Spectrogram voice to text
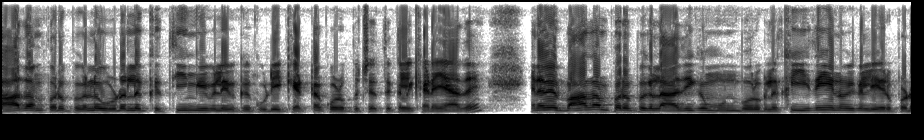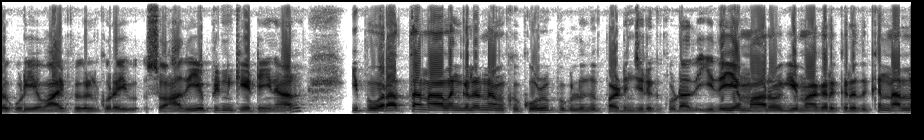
பாதாம் பருப்புகளில் உடலுக்கு தீங்கு விளைவிக்கக்கூடிய கெட்ட கொழுப்பு சத்துக்கள் கிடையாது. எனவே பாதாம் பருப்புகள் அதிகம் உண்பவர்களுக்கு இதய நோய்கள் ஏற்படக்கூடிய வாய்ப்புகள் குறைவு. ஸோ அது எப்படின்னு கேட்டிங்கன்னா இப்போ ரத்த நாளங்களில் நமக்கு கொழுப்புகள் வந்து படிஞ்சிருக்கக்கூடாது. இதயம் ஆரோக்கியமாக இருக்கிறதுக்கு நல்ல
